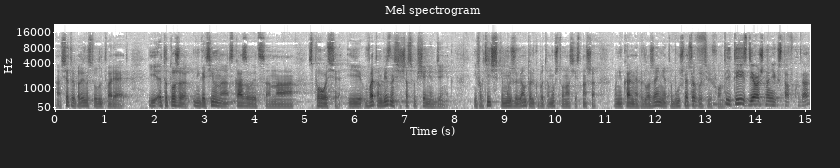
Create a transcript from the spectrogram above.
а, все твои потребности удовлетворяет. И это тоже негативно сказывается на спросе. И в этом бизнесе сейчас вообще нет денег. И фактически мы живем только потому, что у нас есть наше уникальное предложение, это бушный Это сотовый телефон. И ты сделаешь на них ставку, да?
